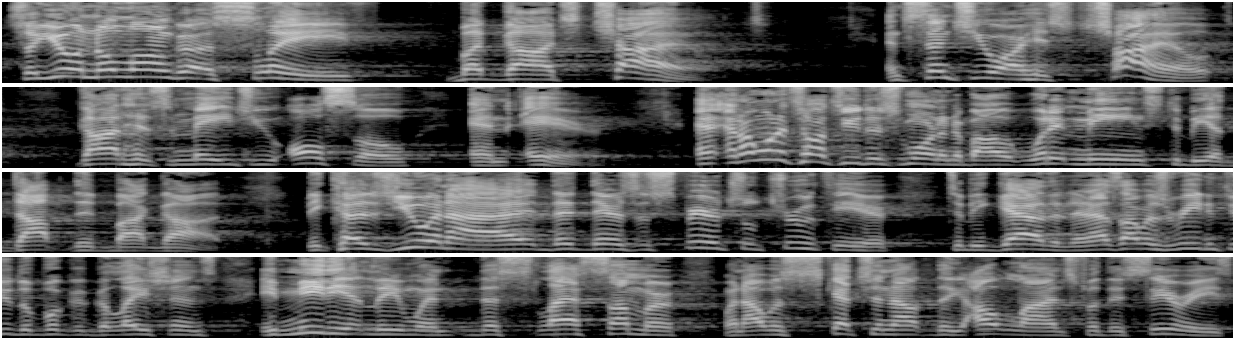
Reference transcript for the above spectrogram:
So you are no longer a slave, but God's child. And since you are his child, God has made you also an heir. And, and I want to talk to you this morning about what it means to be adopted by God because you and I, there's a spiritual truth here to be gathered. And as I was reading through the book of Galatians, immediately when this last summer, when I was sketching out the outlines for this series,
